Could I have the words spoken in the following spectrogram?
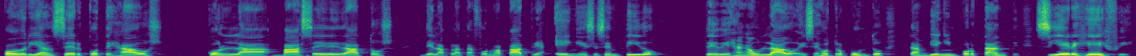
podrían ser cotejados con la base de datos de la plataforma Patria. En ese sentido, te dejan a un lado. Ese es otro punto también importante. Si eres jefe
